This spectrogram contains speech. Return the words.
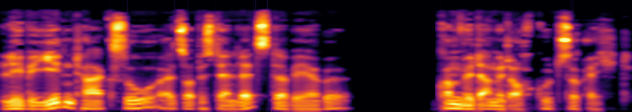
lebe jeden Tag so, als ob es dein letzter wäre, kommen wir damit auch gut zurecht.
